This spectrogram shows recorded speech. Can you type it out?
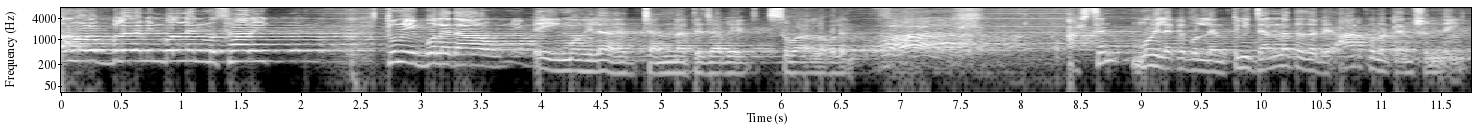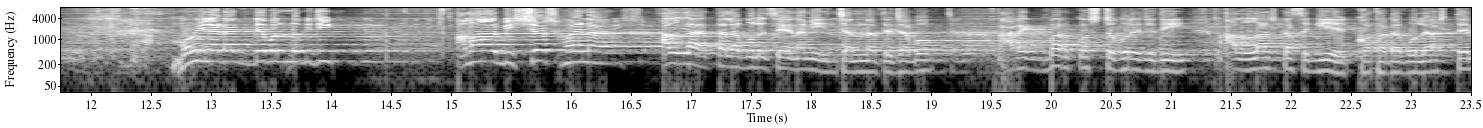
আল্লাহ রব্বুল আলমিন বললেন মুসারে তুমি বলে দাও, এই মহিলা জান্নাতে যাবে। সুবার আল্লাহ বলেন। আসছেন মহিলাকে বললেন, তুমি জান্নাতে যাবে, আর কোনো টেনশন নেই। মহিলা ডাক দিয়ে বলেন নবীজি, আমার বিশ্বাস হয় না। আল্লাহ তালা বলেছেন, আমি জান্নাতে যাব। আরেকবার কষ্ট করে যদি আল্লাহর কাছে গিয়ে কথাটা বলে আসতেন,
